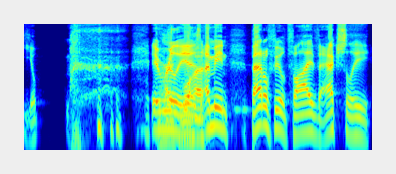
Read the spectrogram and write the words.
Yep. it Like, really is. have- I mean, Battlefield 5 actually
